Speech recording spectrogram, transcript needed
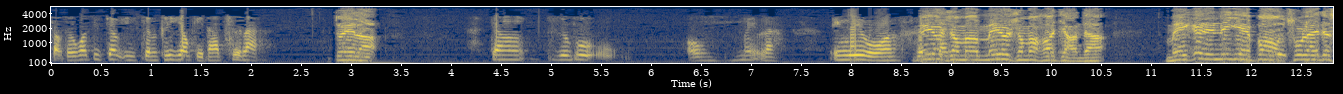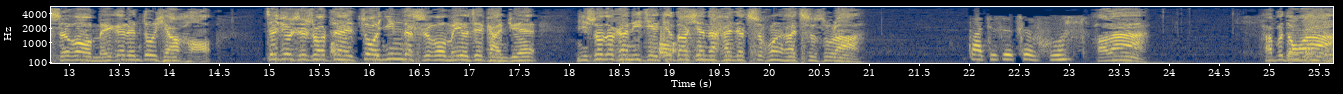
少的话，就叫医生配药给他吃啦。对了，这样师傅哦没有了，因为我没有什么，没有什么好讲的。每个人的业报出来的时候，每个人都想好，这就是说在做因的时候没有这感觉。你说说看，你姐姐哦到现在还在吃荤还吃素啦？她就是吃荤。好啦，还不懂啊？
